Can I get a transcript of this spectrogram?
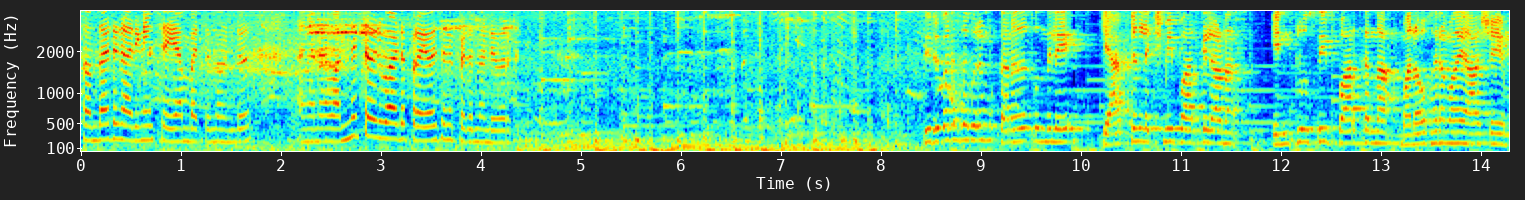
സ്വന്തമായിട്ട് കാര്യങ്ങൾ ചെയ്യാൻ പറ്റുന്നുണ്ട്. അങ്ങനെ വന്നിട്ട് ഒരുപാട് പ്രയോജനപ്പെടുന്നുണ്ട് ഇവർക്ക്. തിരുവനന്തപുരം കനകക്കുന്നിലെ ക്യാപ്റ്റൻ ലക്ഷ്മി പാർക്കിലാണ് ഇൻക്ലൂസീവ് പാർക്ക് എന്ന മനോഹരമായ ആശയം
